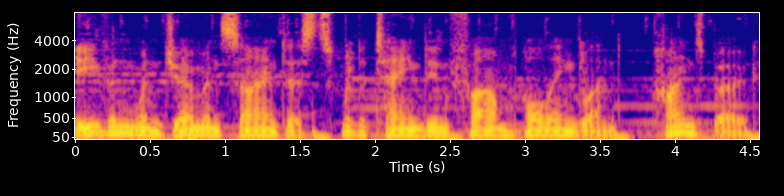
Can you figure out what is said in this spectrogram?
Even when German scientists were detained in Farm Hall, England, Heinsberg,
